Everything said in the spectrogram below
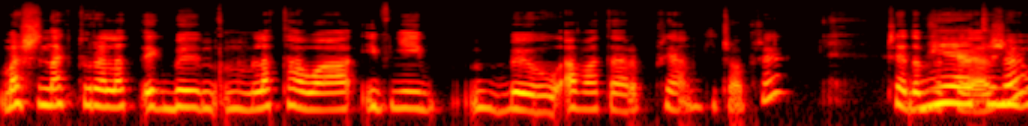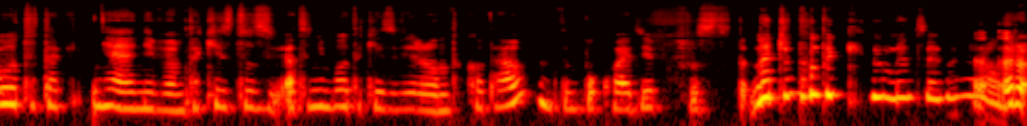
maszyna, która lat, jakby mm, latała i w niej był awatar Priyanki Chopry? Czy ja dobrze nie, kojarzę? to nie było to tak, nie, nie wiem, takie, to, a to nie było takie zwierzątko tam, na tym pokładzie, po prostu, znaczy to taki, znaczy, no, Ro,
